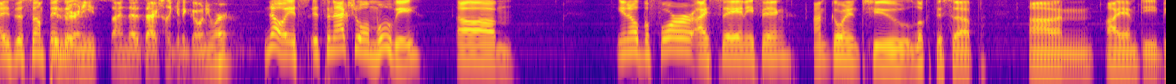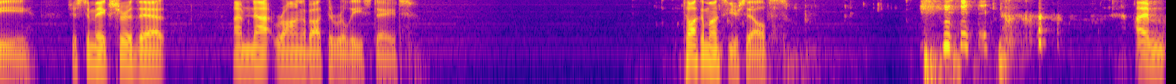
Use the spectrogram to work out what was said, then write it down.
is this something? is there that- any sign that it's actually going to go anywhere? No, it's it's an actual movie. Um, you know, before I say anything, I'm going to look this up on IMDb just to make sure that I'm not wrong about the release date. Talk amongst yourselves. I'm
